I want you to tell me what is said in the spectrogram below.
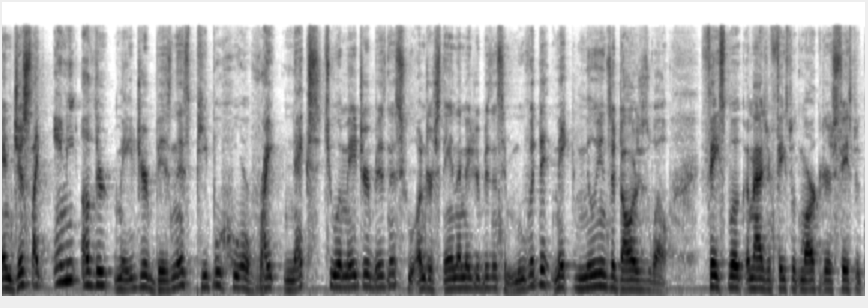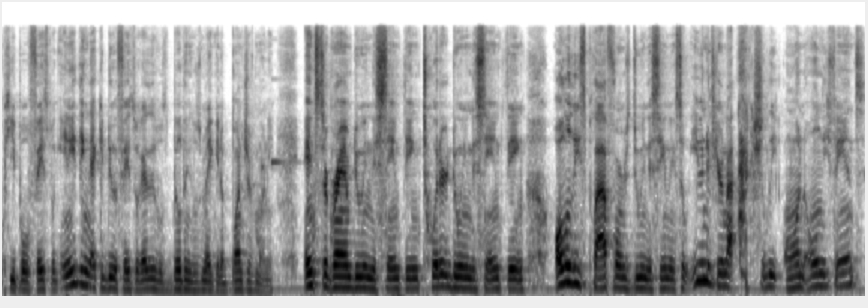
And just like any other major business, people who are right next to a major business, who understand that major business and move with it, make millions of dollars as well. Facebook, imagine Facebook marketers, Facebook people, Facebook, anything that could do with Facebook as it was building was making a bunch of money. Instagram doing the same thing, Twitter doing the same thing, all of these platforms doing the same thing. So even if you're not actually on OnlyFans,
